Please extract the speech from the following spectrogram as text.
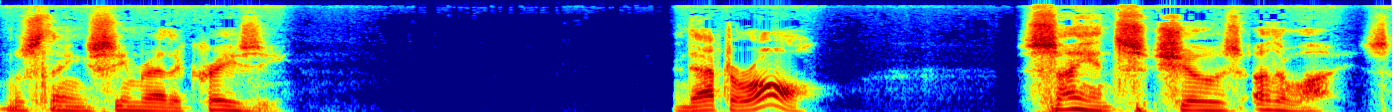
Those things seem rather crazy. And after all, science shows otherwise.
